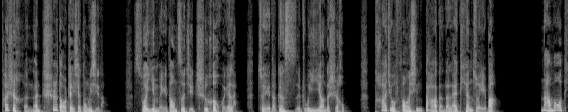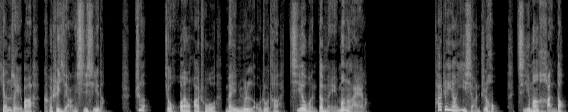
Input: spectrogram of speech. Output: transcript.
它是很难吃到这些东西的。所以每当自己吃喝回来，醉得跟死猪一样的时候。他就放心大胆的来舔嘴巴，那猫舔嘴巴可是痒兮兮的，这就幻化出美女搂住他接吻的美梦来了。他这样一想之后，急忙喊道：“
